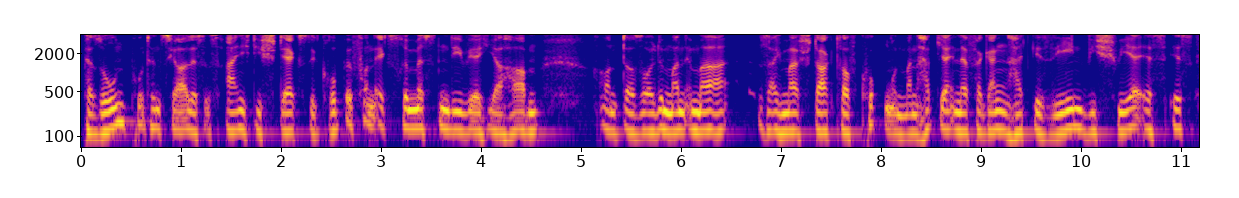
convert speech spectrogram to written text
Personenpotenzial. Es ist eigentlich die stärkste Gruppe von Extremisten, die wir hier haben. Und da sollte man immer, sag ich mal, stark drauf gucken. Und man hat ja in der Vergangenheit gesehen, wie schwer es ist,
